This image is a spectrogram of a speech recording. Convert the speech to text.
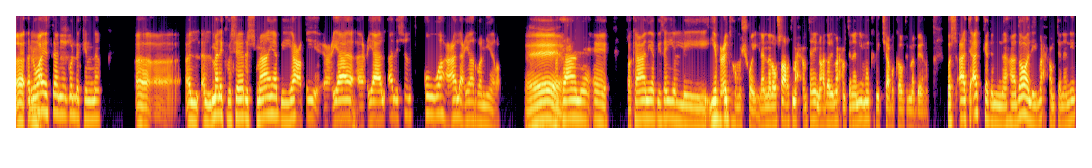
آه، الرواية الثانية يقول لك ان ال- الملك فيسيرس ما يبي يعطي عيال عيال اليسنت قوة على عيال رانيرا. إيه. فكان إيه فكان يبي زي اللي يبعدهم شوي لأن لو صارت معهم تنانين وهذول معهم تنانين ممكن يتشابكون فيما بينهم. بس أتأكد إن هذول معهم تنانين.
